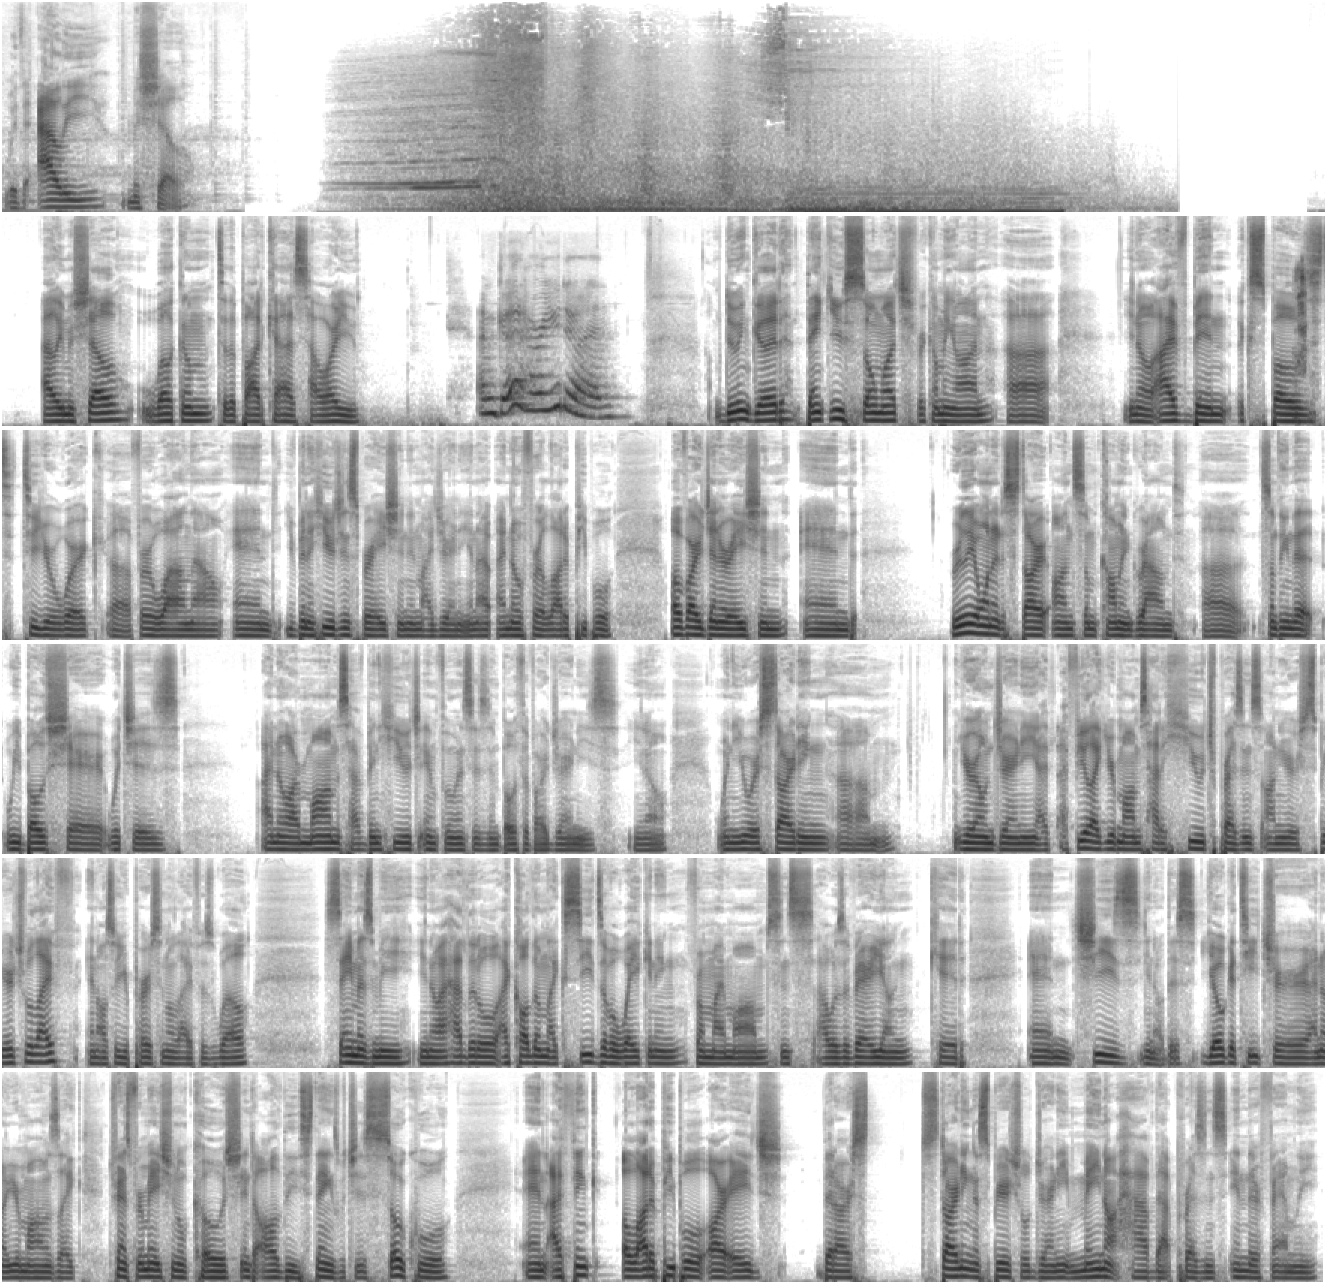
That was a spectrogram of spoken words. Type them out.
with Allie Michelle. Allie Michelle, welcome to the podcast. How are you? I'm good. How are you doing? I'm doing good. Thank you so much for coming on. Uh, you know, I've been exposed to your work uh, for a while now, and you've been a huge inspiration in my journey. And I, I know for a lot of people of our generation. And really, I wanted to start on some common ground, uh, something that we both share, which is I know our moms have been huge influences in both of our journeys. You know, when you were starting um, your own journey, I, I feel like your moms had a huge presence on your spiritual life and also your personal life as well. Same as me, you know, I had little, I call them like seeds of awakening from my mom since I was a very young kid. And she's, you know, this yoga teacher. I know your mom's like transformational coach into all these things, which is so cool and I think a lot of people our age that are st- starting a spiritual journey may not have that presence in their family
